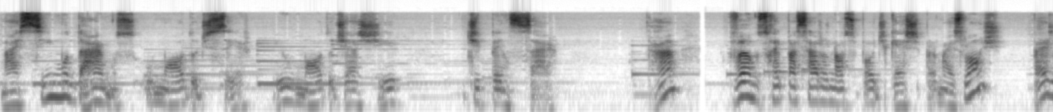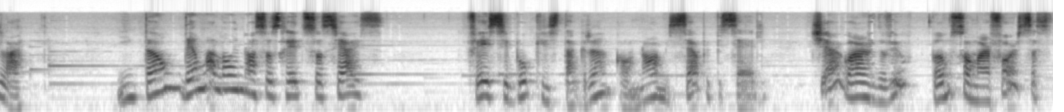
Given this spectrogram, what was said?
mas sim mudarmos o modo de ser e o modo de agir, de pensar. Tá? Vamos repassar o nosso podcast para mais longe? Vai lá. Então, dê um alô em nossas redes sociais. Facebook, Instagram, com o nome Celpe Picelli. Te aguardo, viu? Vamos somar forças?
